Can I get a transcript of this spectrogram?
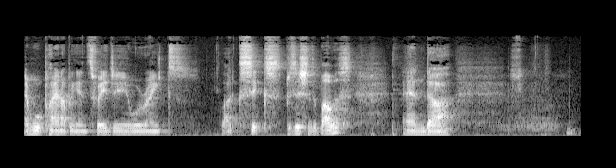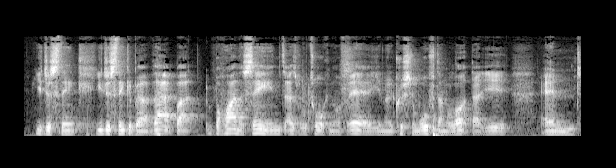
and we were playing up against Fiji, who were ranked like six positions above us, and uh, you just think you just think about that. But behind the scenes, as we we're talking off air, you know, Kristian Woolf done a lot that year, and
